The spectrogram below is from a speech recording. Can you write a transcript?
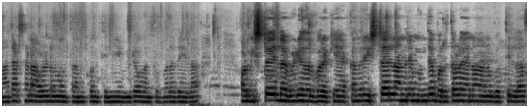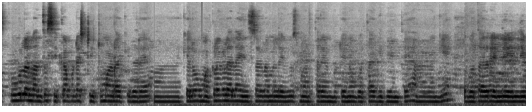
ಮಾತಾಡ್ಸೋಣ ಅವಳನ್ನು ಅಂತ ಅಂದ್ಕೊತೀನಿ ವೀಡಿಯೋಗಂತೂ ಬರೋದೇ ಇಲ್ಲ. ಅವ್ಳಿಗೆ ಇಷ್ಟ ಇಲ್ಲ ವೀಡಿಯೋದಲ್ಲಿ ಬರೋಕ್ಕೆ ಯಾಕಂದರೆ ಇಷ್ಟ ಇಲ್ಲ ಅಂದರೆ ಮುಂದೆ ಬರ್ತಾಳೋ ಏನೋ ನನಗೆ ಗೊತ್ತಿಲ್ಲ. ಸ್ಕೂಲಲ್ಲಂತೂ ಸಿಕ್ಕಾಪಟ್ಟೆ ಸ್ಟಿಚ್ ಮಾಡಾಕಿದ್ದಾರೆ. ಕೆಲವು ಮಕ್ಳುಗಳೆಲ್ಲ ಇನ್ಸ್ಟಾಗ್ರಾಮೆಲ್ಲ ಯೂಸ್ ಮಾಡ್ತಾರೆ ಅಂದ್ಬಿಟ್ಟು ಏನೋ ಗೊತ್ತಾಗಿದೆಯಂತೆ. ಹಾಗಾಗಿ ಗೊತ್ತಾದರೆ ಇನ್ನೇ ಎಲ್ಲಿ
